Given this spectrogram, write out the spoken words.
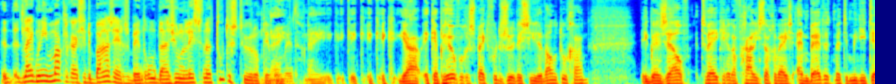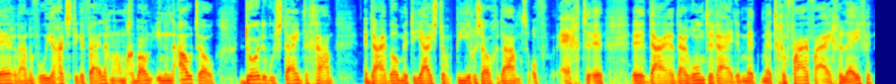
het, lijkt me niet makkelijk als je de baas ergens bent... om daar journalisten naartoe te sturen op dit nee, moment. Nee, ik, ik, ik, ik, ja, ik heb heel veel respect voor de journalisten die er wel naartoe gaan. Ik ben zelf twee keer in Afghanistan geweest, embedded met de militairen. Nou, dan voel je je hartstikke veilig. Maar om gewoon in een auto door de woestijn te gaan... en daar wel met de juiste papieren zogenaamd... of echt uh, uh, daar, daar rond te rijden met, met gevaar voor eigen leven.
